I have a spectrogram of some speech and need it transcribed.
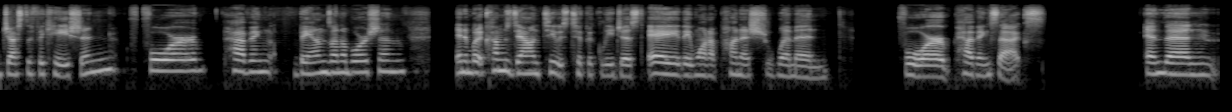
justification for having bans on abortion. And what it comes down to is typically just A, they want to punish women for having sex. And then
